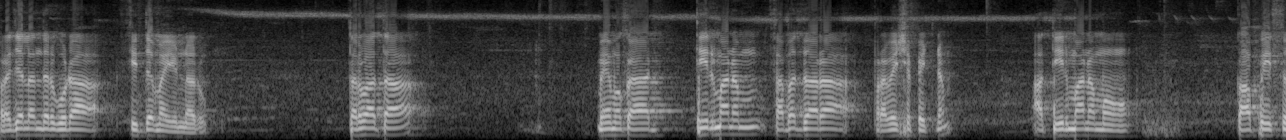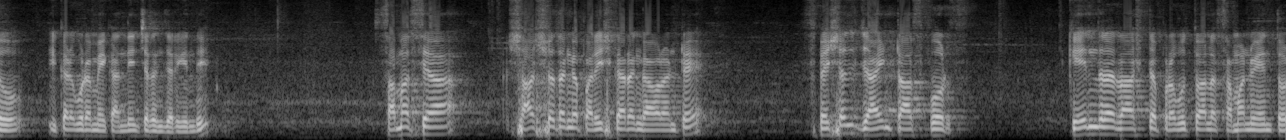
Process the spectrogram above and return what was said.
ప్రజలందరూ కూడా సిద్ధమై ఉన్నారు. తర్వాత మేము ఒక తీర్మానం సభ ద్వారా ప్రవేశపెట్టినాం. ఆ తీర్మానము కాపీస్ ఇక్కడ కూడా మీకు అందించడం జరిగింది. సమస్య శాశ్వతంగా పరిష్కారం కావాలంటే స్పెషల్ జాయింట్ టాస్క్ ఫోర్స్ కేంద్ర రాష్ట్ర ప్రభుత్వాల సమన్వయంతో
